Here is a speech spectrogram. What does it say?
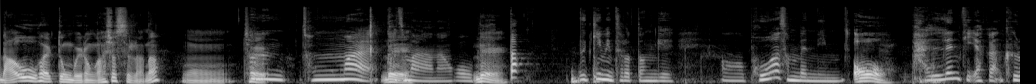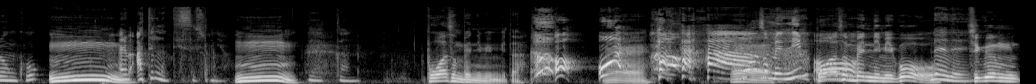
나우 활동 뭐 이런 거 하셨을라나? 어, 저, 저는 정말 네. 거짓말 안 하고 네. 딱 느낌이 들었던 게 어, 보아 선배님 어, 발렌티 약간 그런 곡 음, 아니면 아틀란티스 소녀 음, 약간 보아 선배님입니다. 어? 네. 보아 네. 선배님? 보아 어. 선배님이고 네네. 지금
